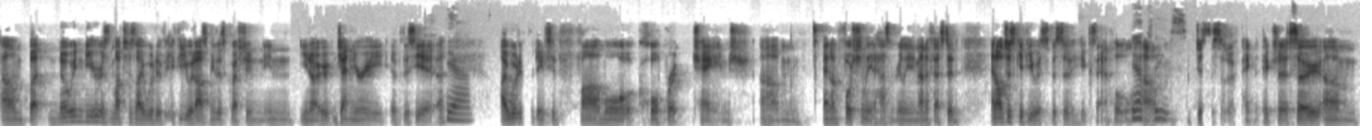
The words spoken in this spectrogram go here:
um, but nowhere near as much as I would have if you had asked me this question in you know January of this year. Yeah, I would have predicted far more corporate change, um, and unfortunately, it hasn't really manifested. And I'll just give you a specific example, yeah, um, please. just to sort of paint the picture. So. Um,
